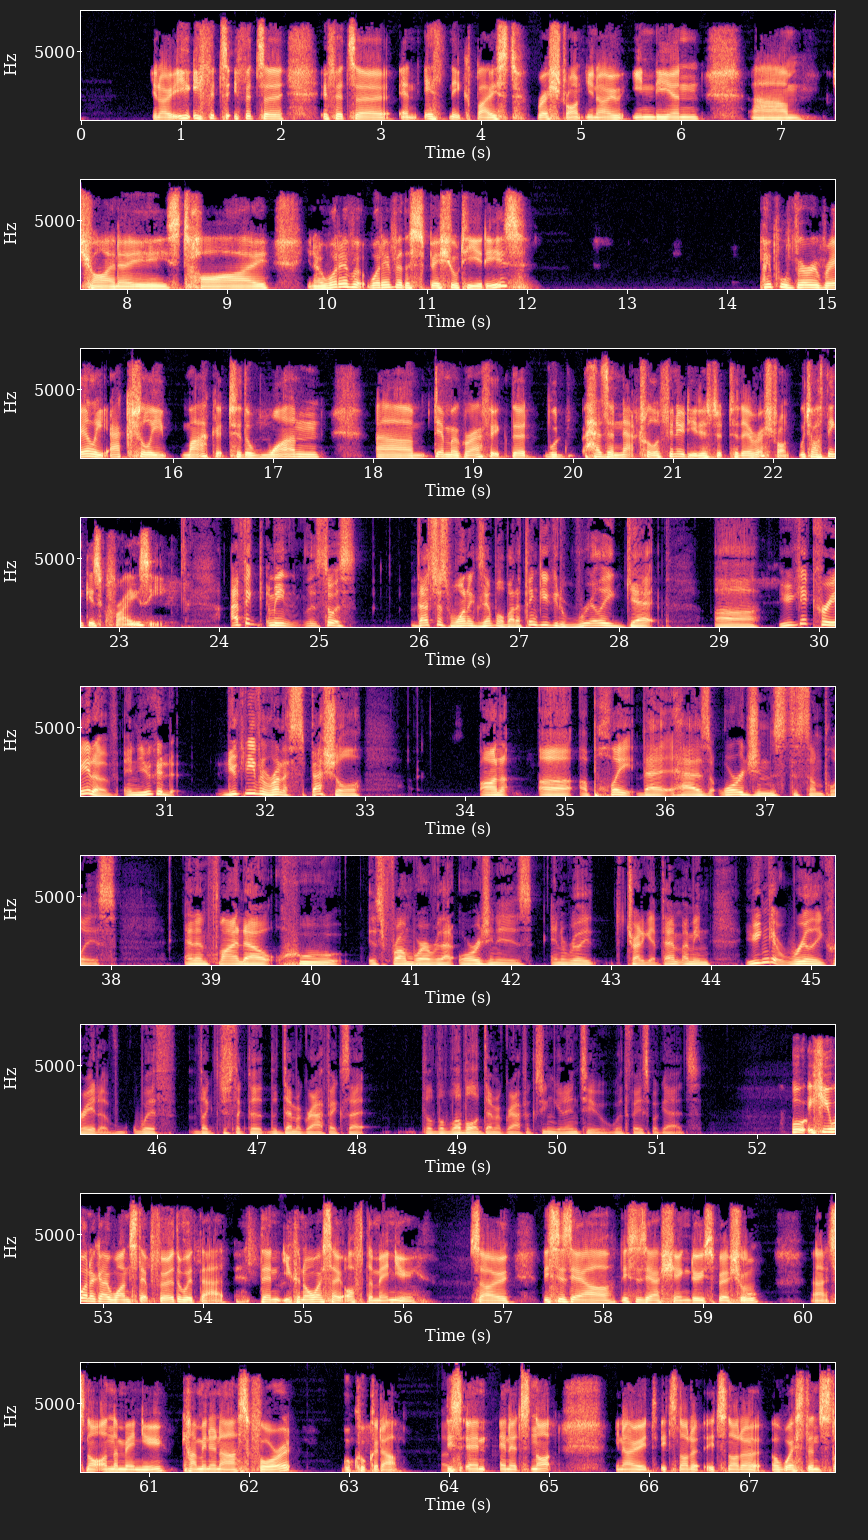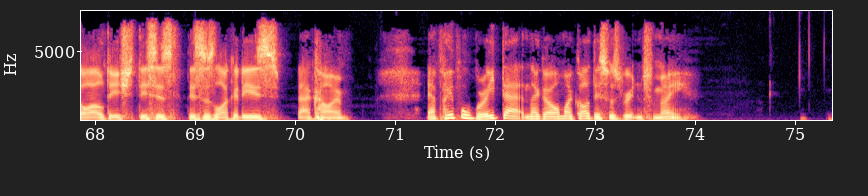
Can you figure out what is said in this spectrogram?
You know, if it's if it's a if it's a an ethnic based restaurant, you know, Indian, um, Chinese, Thai, you know, whatever whatever the specialty it is, people very rarely actually market to the one um, demographic that would has a natural affinity to, to their restaurant, which I think is crazy. I think. I mean, so it's that's just one example, but I think you could really get uh you get creative, and you could you could even run a special on a, a plate that has origins to someplace, and then find out who is from wherever that origin is, and really try to get them. I mean, you can get really creative with like just like the the demographics that the, the level of demographics you can get into with Facebook ads. Well, if you want to go one step further with that, then you can always say off the menu. So this is our this is our Chengdu special. Uh, it's not on the menu. Come in and ask for it. We'll cook it up. This and, and it's not, you know, it, it's not a it's not a, a Western style dish. This is this is like it is back home. Now people read that and they go, "Oh my god, this was written for me."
